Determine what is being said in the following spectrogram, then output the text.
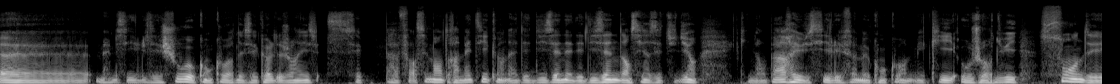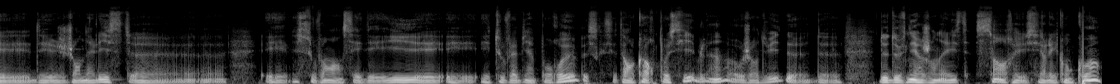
Euh, même s'ils échouent au concours des écoles de journalisme, c'est pas forcément dramatique. On a des dizaines et des dizaines d'anciens étudiants qui n'ont pas réussi les fameux concours, mais qui aujourd'hui sont des, journalistes euh, et souvent en CDI et, tout va bien pour eux parce que c'est encore possible hein, aujourd'hui de, de devenir journaliste sans réussir les concours.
